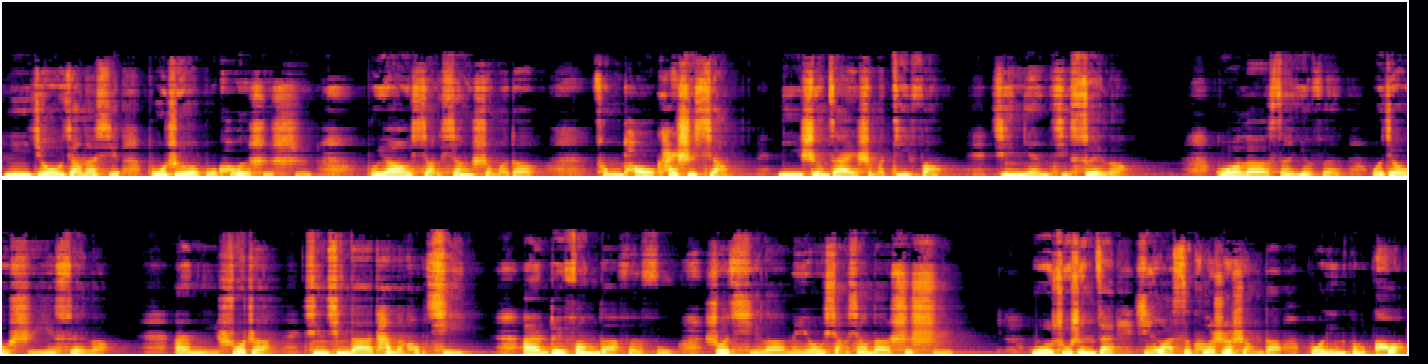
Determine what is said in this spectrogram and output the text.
你就讲那些不折不扣的事实。不要想象什么的，从头开始想。你生在什么地方？今年几岁了？过了三月份，我就十一岁了。安妮说着，轻轻地叹了口气，按对方的吩咐说起了没有想象的事实。我出生在新瓦斯科舍省的柏林布鲁克。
